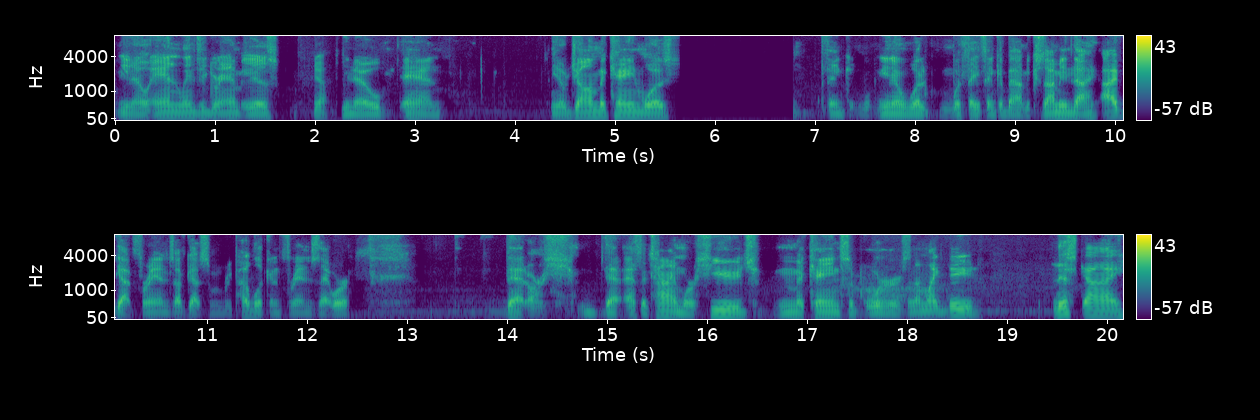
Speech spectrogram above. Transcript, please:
you know, and Lindsey Graham is, Yeah. you know, and you know, John McCain was think you know what what they think about me because I mean I, I've got friends I've got some Republican friends that were that are that at the time were huge McCain supporters and I'm like dude this guy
